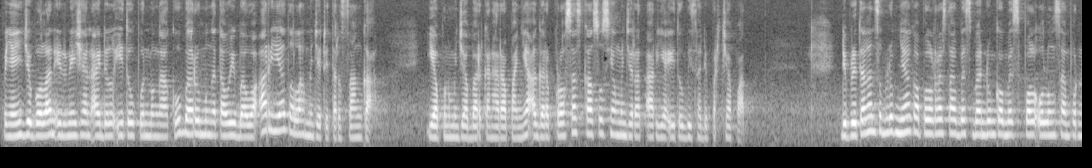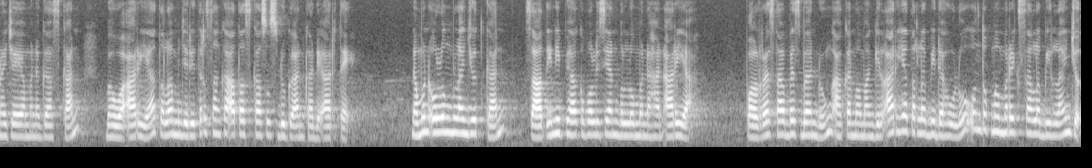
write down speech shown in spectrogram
Penyanyi jebolan Indonesian Idol itu pun mengaku baru mengetahui bahwa Arya telah menjadi tersangka. Ia pun menjabarkan harapannya agar proses kasus yang menjerat Arya itu bisa dipercepat. Diberitakan sebelumnya, Kapolres Tabes Bandung Kombes Pol Ulung Sampurnajaya menegaskan bahwa Arya telah menjadi tersangka atas kasus dugaan KDRT. Namun Ulung melanjutkan, saat ini pihak kepolisian belum menahan Arya. Polres Tabes Bandung akan memanggil Arya terlebih dahulu untuk memeriksa lebih lanjut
